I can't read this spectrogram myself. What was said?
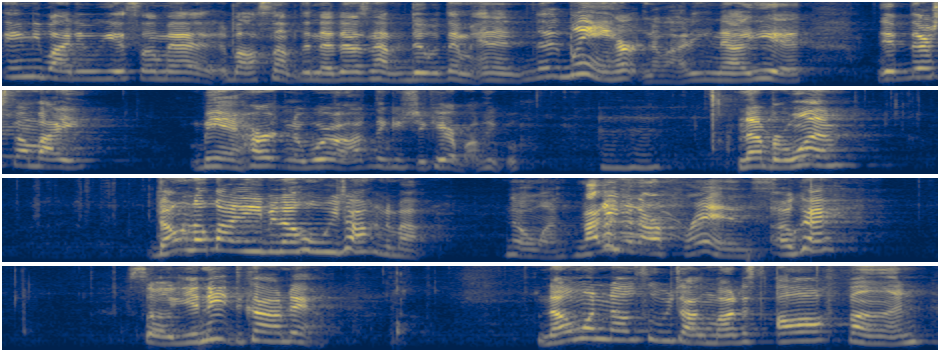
anybody would get so mad about something that doesn't have to do with them. And we ain't hurting nobody. Now, yeah, if there's somebody being hurt in the world, I think you should care about people. Mm-hmm. Number one, don't nobody even know who we talking about. No one. Not even our friends. Okay? So you need to calm down. No one knows who we talking about. It's all fun.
